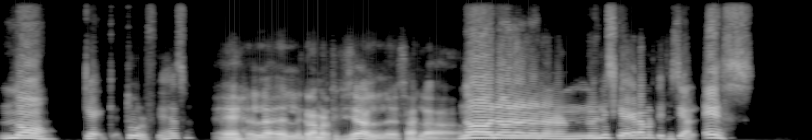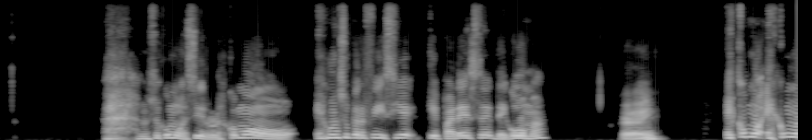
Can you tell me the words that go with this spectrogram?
No. ¿Qué, qué- turf? ¿Qué es eso? es el, el grama artificial, esa es la... No, no, no, no, no, no, no es ni siquiera grama artificial. Es... ah, No sé cómo decirlo. Es como... Es una superficie que parece de goma. Ok, Es como, es como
